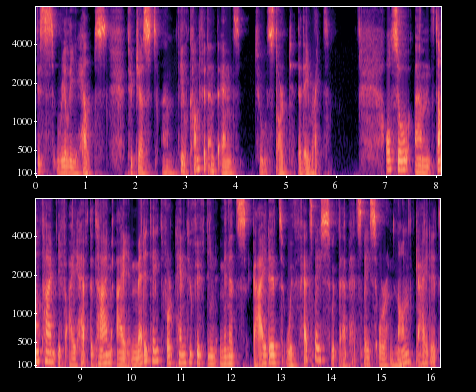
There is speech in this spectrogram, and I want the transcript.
this really helps to just um, feel confident and to start the day right. Also, um, sometime if I have the time, I meditate for 10 to 15 minutes guided with Headspace, with the app Headspace, or non guided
